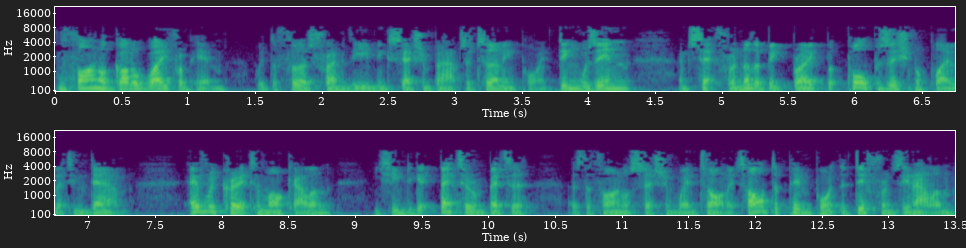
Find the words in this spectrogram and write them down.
The final got away from him with the first frame of the evening session perhaps a turning point. Ding was in and set for another big break, but poor positional play let him down. Every credit to Mark Allen, he seemed to get better and better as the final session went on. It's hard to pinpoint the difference in Allen,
